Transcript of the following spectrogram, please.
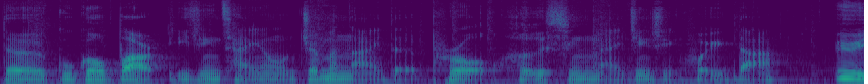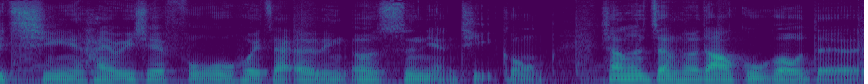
的 Google Bar 已经采用 Gemini 的 Pro 核心来进行回答，预期还有一些服务会在二零二四年提供，像是整合到 Google 的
